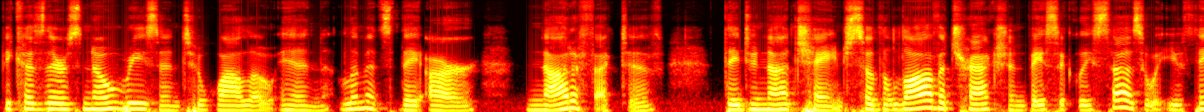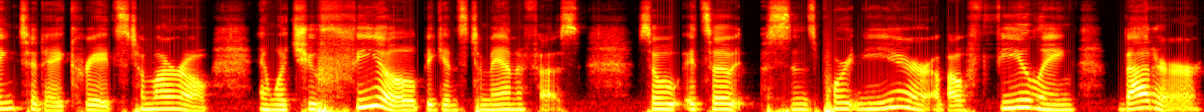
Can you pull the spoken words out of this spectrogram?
because there's no reason to wallow in limits. They are not effective. They do not change. So the law of attraction basically says what you think today creates tomorrow, and what you feel begins to manifest. So it's a it's an important year about feeling better.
